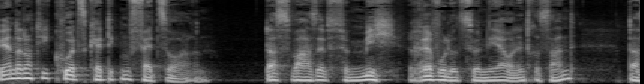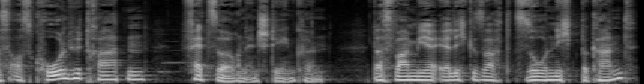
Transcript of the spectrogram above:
wären da noch die kurzkettigen Fettsäuren. Das war selbst für mich revolutionär und interessant, dass aus Kohlenhydraten Fettsäuren entstehen können. Das war mir ehrlich gesagt so nicht bekannt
